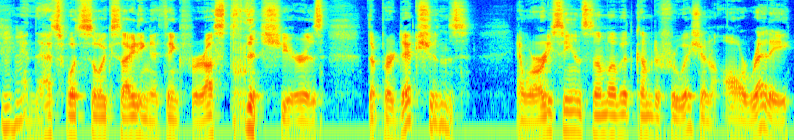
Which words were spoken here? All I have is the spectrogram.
mm-hmm. and that's what's so exciting. I think for us this year is the predictions, and we're already seeing some of it come to fruition already.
